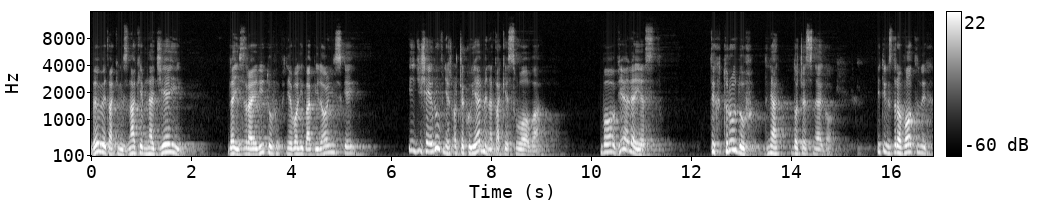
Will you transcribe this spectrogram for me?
były takim znakiem nadziei dla Izraelitów w niewoli babilońskiej. I dzisiaj również oczekujemy na takie słowa, bo wiele jest tych trudów dnia doczesnego i tych zdrowotnych,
